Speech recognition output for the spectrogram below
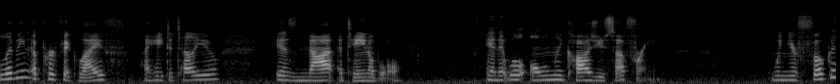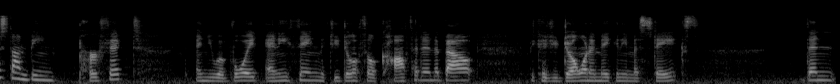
Living a perfect life, I hate to tell you, is not attainable, and it will only cause you suffering. When you're focused on being perfect and you avoid anything that you don't feel confident about because you don't want to make any mistakes, then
